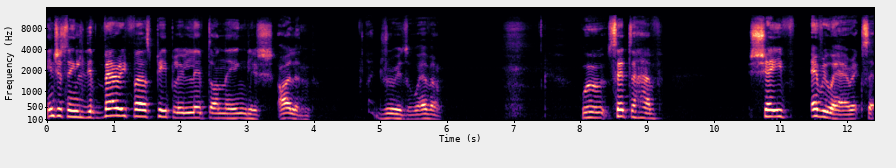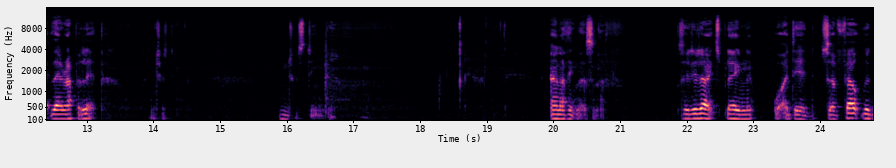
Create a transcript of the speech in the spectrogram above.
Interestingly, the very first people who lived on the English island, like Druids or whatever, were said to have shave everywhere except their upper lip. Interesting. Interesting. And I think that's enough. So did I explain what I did? So I felt the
